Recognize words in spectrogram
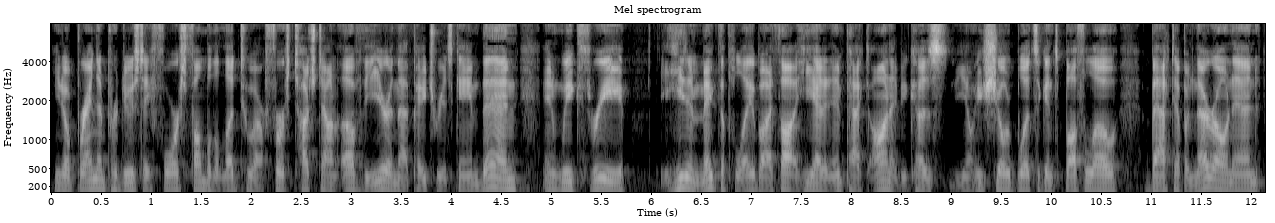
You know, Brandon produced a forced fumble that led to our first touchdown of the year in that Patriots game. Then in week three, he didn't make the play, but I thought he had an impact on it because you know he showed blitz against Buffalo, backed up in their own end,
